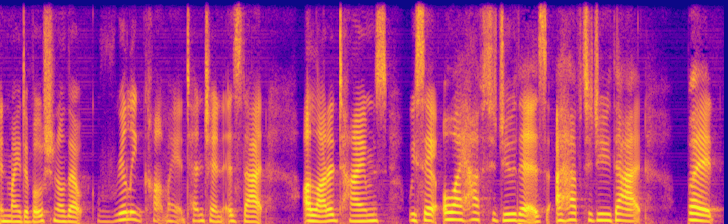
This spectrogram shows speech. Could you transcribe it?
in my devotional that really caught my attention is that a lot of times we say, Oh, I have to do this, I have to do that. But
